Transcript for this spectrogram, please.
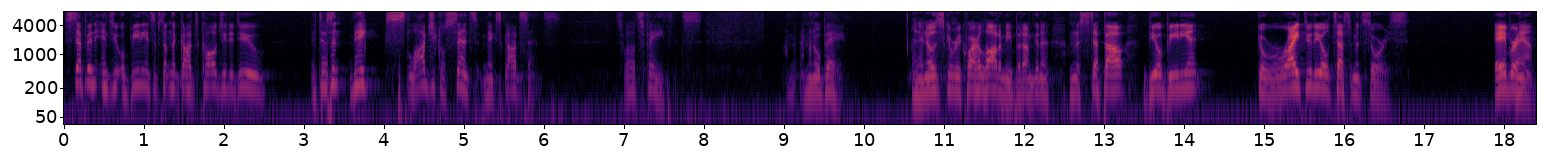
stepping into obedience of something that God's called you to do, it doesn't make logical sense. It makes God sense. It's, well, it's faith. It's, I'm, I'm going to obey. And I know this is going to require a lot of me, but I'm going to I'm going to step out, be obedient, go right through the Old Testament stories. Abraham,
